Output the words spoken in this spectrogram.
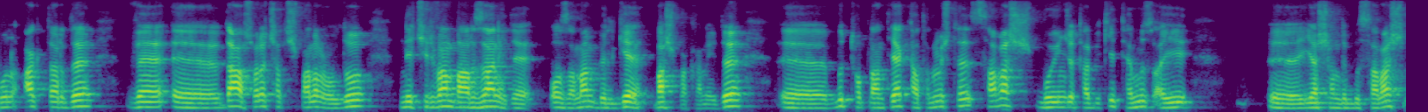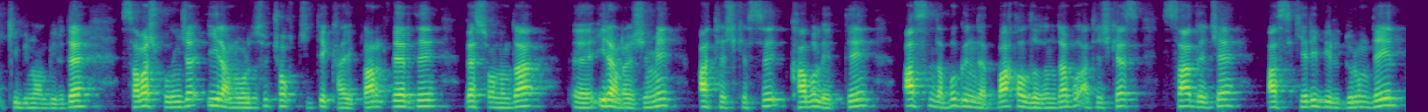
bunu aktardı ve e, daha sonra çatışmalar oldu. Neçirvan Barzani de o zaman bölge başbakanıydı. E, bu toplantıya katılmıştı. Savaş boyunca tabii ki Temmuz ayı e, yaşandı bu savaş 2011'de. Savaş boyunca İran ordusu çok ciddi kayıplar verdi ve sonunda e, İran rejimi ateşkesi kabul etti. Aslında bugün de bakıldığında bu ateşkes sadece askeri bir durum değil,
